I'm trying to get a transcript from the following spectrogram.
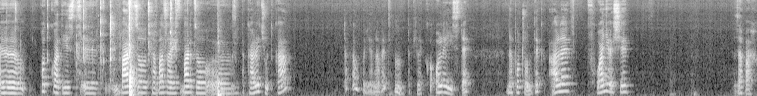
Ym, Podkład jest y, bardzo, ta baza jest bardzo taka leciutka. Taka bym powiedziała nawet, hmm, takie lekko oleiste na początek, ale wchłania się zapach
